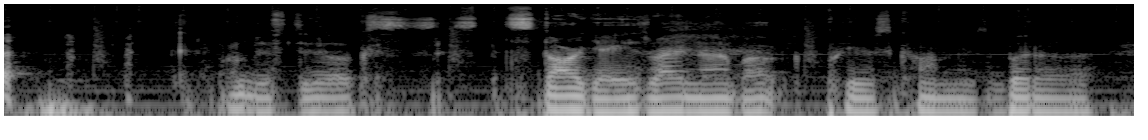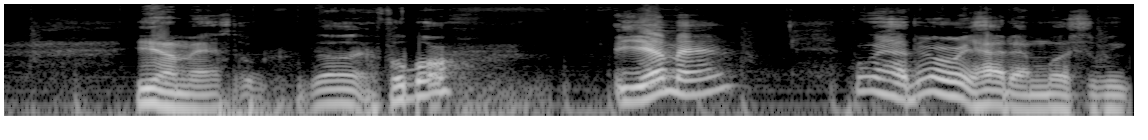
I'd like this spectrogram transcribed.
I'm just still stargaze right now about Pierce comments, but uh, yeah, man. So uh, football. Yeah, man we're gonna have we already had that much week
